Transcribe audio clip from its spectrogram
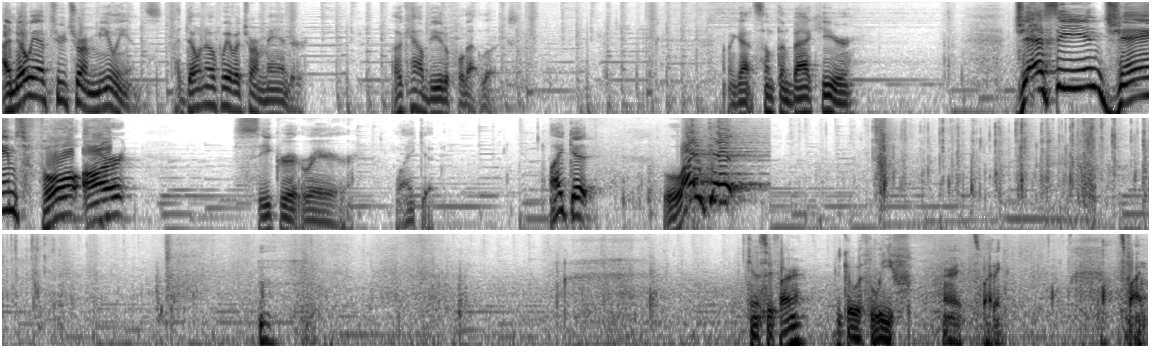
I know we have two Charmeleons. I don't know if we have a Charmander. Look how beautiful that looks. We got something back here. Jesse and James full art secret rare. Like it. Like it. Like it! Can I say fire? go with leaf. All right, it's fighting. It's fine.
